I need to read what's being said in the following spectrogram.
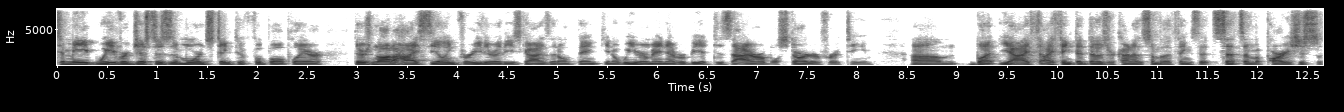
to me, Weaver just is a more instinctive football player there's not a high ceiling for either of these guys. I don't think you know Weaver may never be a desirable starter for a team, Um, but yeah, I, th- I, think that those are kind of some of the things that sets him apart. He's just a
